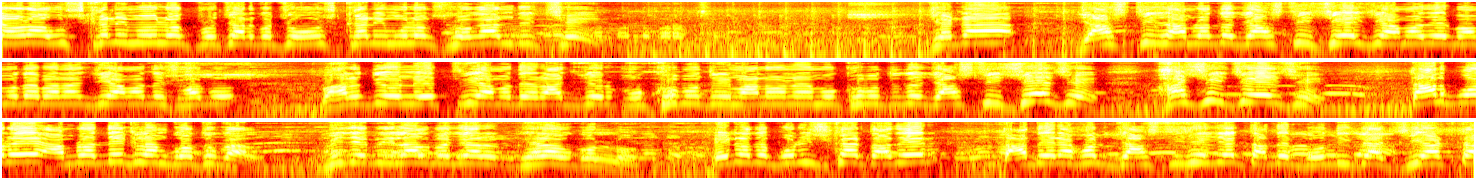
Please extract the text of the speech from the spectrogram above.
খাদ্যের ওরা উস্কানিমূলক প্রচার করছে উস্কানিমূলক স্লোগান দিচ্ছে। যেটা জাস্টিস আমরা তো জাস্টিস চেয়েছি আমাদের মমতা ব্যানার্জি আমাদের সর্ব ভারতীয় নেত্রী আমাদের রাজ্যের মুখ্যমন্ত্রী মাননীয় মুখ্যমন্ত্রী তো জাস্টিস চেয়েছে ফাঁসি চেয়েছে। তারপরে আমরা দেখলাম গতকাল বিজেপি লালবাজার ঘেরাও করল। এটা তো পরিষ্কার তাদের তাদের এখন জাস্টিস হয়েছে তাদের গদিটা চেয়ারটা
